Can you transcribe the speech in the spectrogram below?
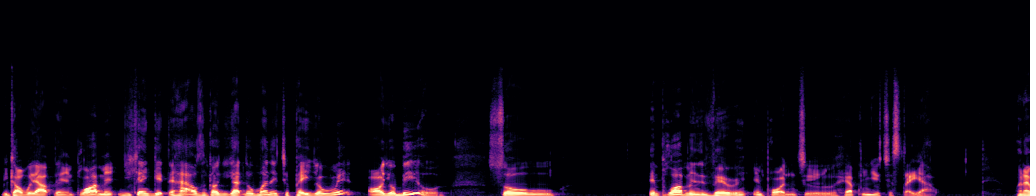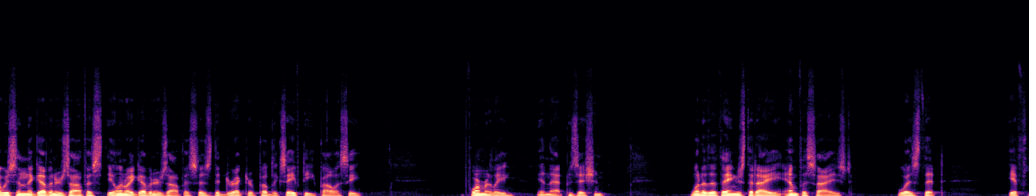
Because without the employment, you can't get the housing because you got no money to pay your rent or your bills. So employment is very important to helping you to stay out. When I was in the governor's office, the Illinois governor's office, as the director of public safety policy, formerly in that position, one of the things that I emphasized was that if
